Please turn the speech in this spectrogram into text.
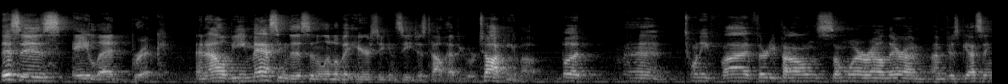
this is a lead brick. And I'll be massing this in a little bit here so you can see just how heavy we're talking about. But eh, 25, 30 pounds, somewhere around there, I'm, I'm just guessing.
